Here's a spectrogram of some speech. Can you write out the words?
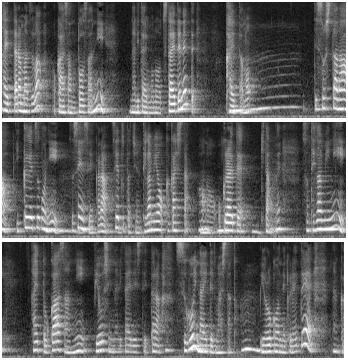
帰ったらまずはお母さんお父さんになりたいものを伝えてねって帰ったの、でそしたら1ヶ月後に先生から生徒たちの手紙を書かしたものを送られてきたのね。その手紙に帰ってお母さんに美容師になりたいですって言ったらすごい泣いてましたと。喜んでくれてなんか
